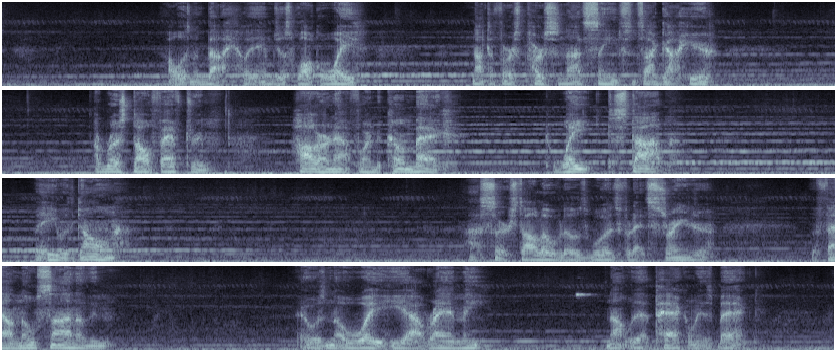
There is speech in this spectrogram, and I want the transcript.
I wasn't about to let him just walk away. Not the first person I'd seen since I got here. I rushed off after him, hollering out for him to come back, to wait, to stop. But he was gone. I searched all over those woods for that stranger, but found no sign of him. There was no way he outran me. Not with that pack on his back.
